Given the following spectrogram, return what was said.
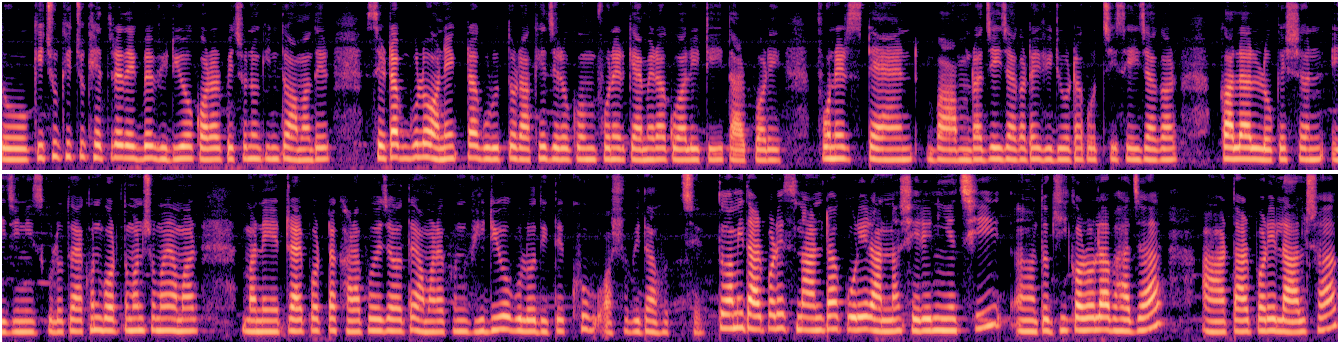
তো কিছু কিছু ক্ষেত্রে দেখবে ভিডিও করার পেছনেও কিন্তু আমাদের সেট অনেকটা গুরুত্ব রাখে। যেরকম ফোনের ক্যামেরা কোয়ালিটি তারপরে ফোনের স্ট্যান্ড বা আমরা যেই জায়গাটায় ভিডিওটা করছি, সেই জায়গার কালার লোকেশন এই জিনিসগুলো। তো এখন বর্তমান সময় আমার মানে ট্রাইপডটা খারাপ হয়ে যাওয়াতে আমার এখন ভিডিওগুলো দিতে খুব অসুবিধা হচ্ছে। তো আমি তারপরে স্নানটা করে রান্না সেরে নিয়েছি। তো ঘি করলা ভাজা আর তারপরে লাল শাক,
